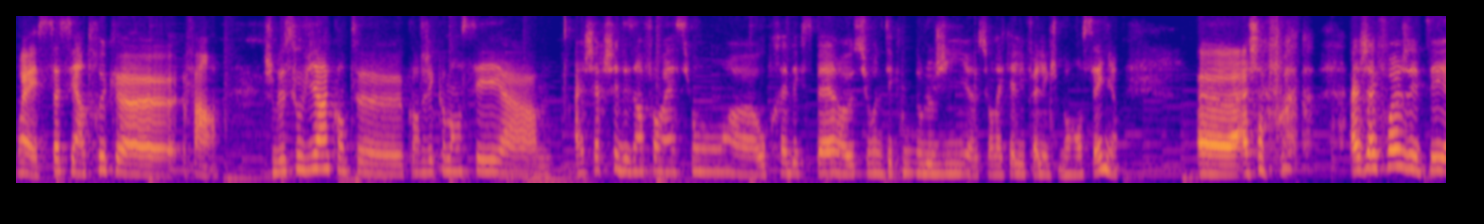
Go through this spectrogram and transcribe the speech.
Ouais, ça c'est un truc. Euh, enfin, je me souviens quand, euh, quand j'ai commencé à, à, chercher des informations auprès d'experts sur une technologie sur laquelle il fallait que je me renseigne. à chaque fois, à chaque fois, j'étais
